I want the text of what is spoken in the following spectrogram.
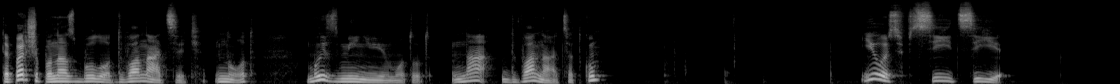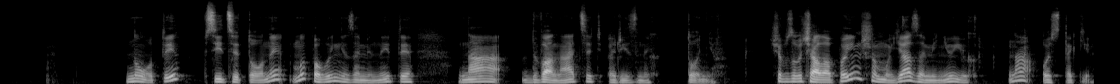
Тепер, щоб у нас було 12 нот, ми змінюємо тут на 12. І ось всі ці ноти, всі ці тони ми повинні замінити на 12 різних тонів. Щоб звучало по-іншому, я заміню їх на ось такі.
